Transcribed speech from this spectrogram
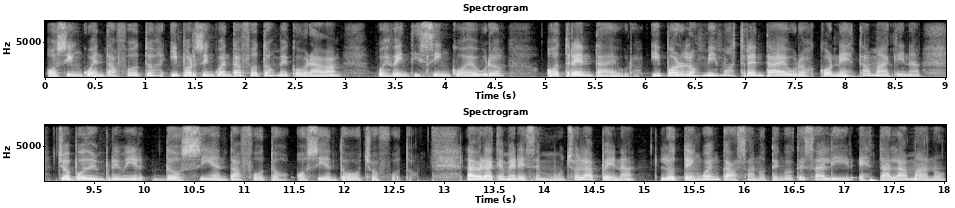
o 50 fotos y por 50 fotos me cobraban pues 25 euros o 30 euros. Y por los mismos 30 euros con esta máquina yo puedo imprimir 200 fotos o 108 fotos. La verdad que merece mucho la pena. Lo tengo en casa, no tengo que salir, está a la mano.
